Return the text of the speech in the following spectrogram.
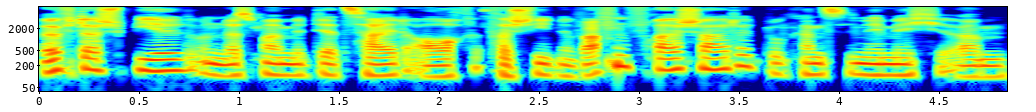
öfter spielt und dass man mit der Zeit auch verschiedene Waffen freischaltet. Du kannst dir nämlich ähm,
